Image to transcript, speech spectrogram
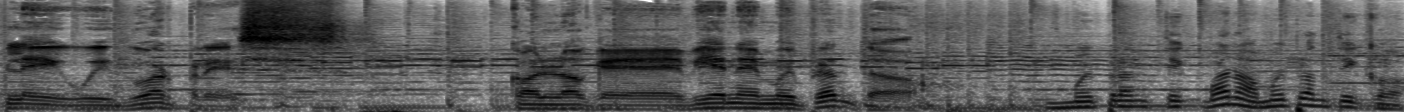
Play with WordPress. Con lo que viene muy pronto. Muy prontico, bueno, muy prontico.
